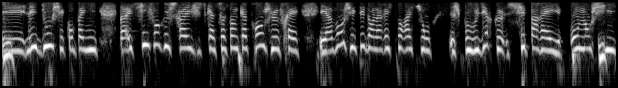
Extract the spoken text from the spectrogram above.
les, les douches et compagnie. Bah, s'il faut que je travaille jusqu'à 64 ans, je le ferai. Et avant, j'étais dans la restauration. Et je peux vous dire que c'est pareil, on en chie.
